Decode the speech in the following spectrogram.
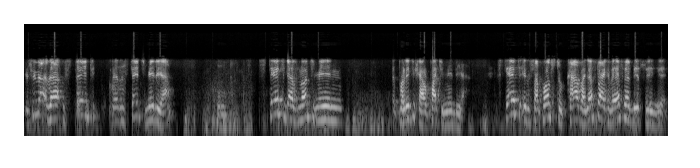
You see that the state the state media. State does not mean the political party media. State is supposed to cover, just like the SABC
